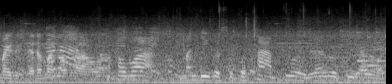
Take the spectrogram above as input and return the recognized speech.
ไมถึงใช้น้ำมันมะพร้าวอะเพราะว่ามันดีกับสุขภาพด้วยและโรตีอร่อย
